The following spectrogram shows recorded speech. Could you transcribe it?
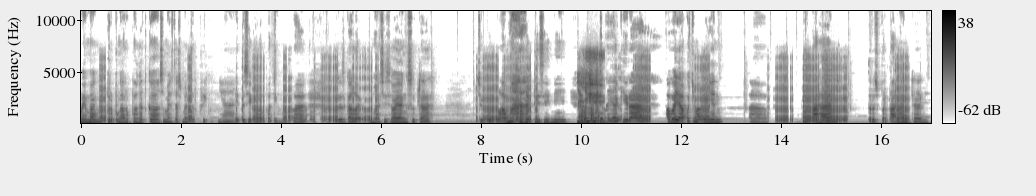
memang berpengaruh banget ke semester-semester berikutnya itu sih kalau buat yang maba terus kalau mahasiswa yang sudah cukup lama di sini. Saya kira apa ya? Aku cuma pengen uh, bertahan, terus bertahan dan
